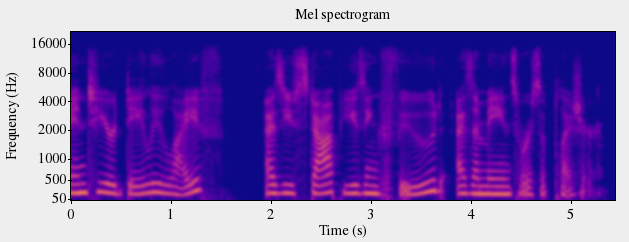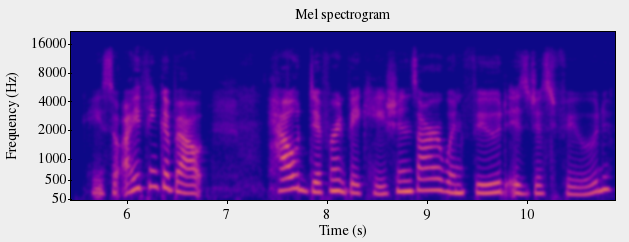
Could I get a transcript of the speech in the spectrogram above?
into your daily life as you stop using food as a main source of pleasure. Okay, so I think about how different vacations are when food is just food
